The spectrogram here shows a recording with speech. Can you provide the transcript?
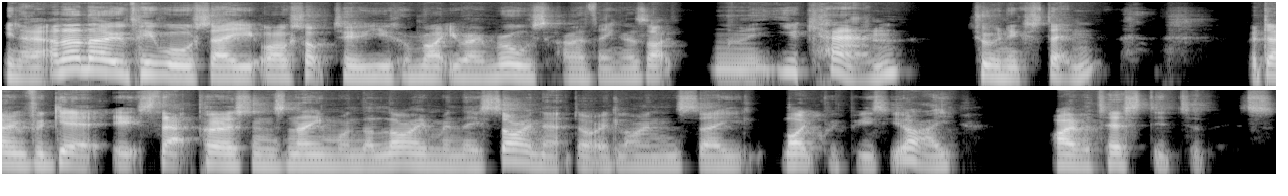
You know, and I know people will say, Well, SOC 2, you can write your own rules kind of thing. I was like, mm, you can to an extent. But don't forget, it's that person's name on the line when they sign that dotted line and say, like with PCI, I've attested to this.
